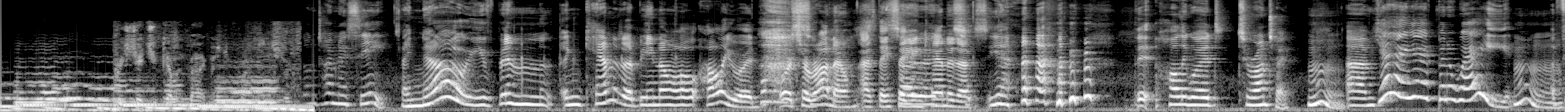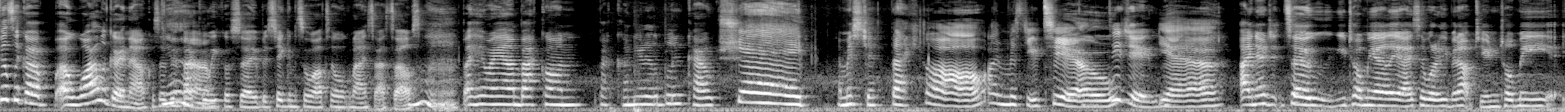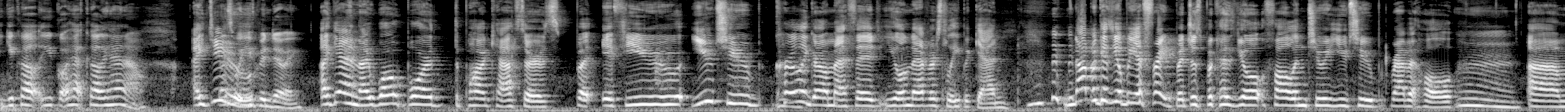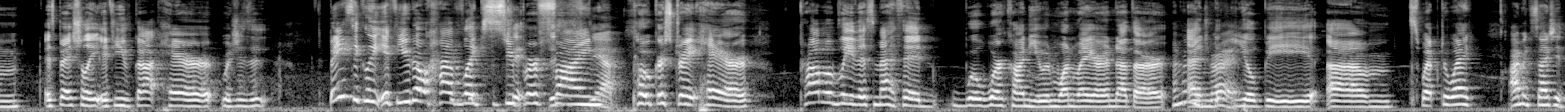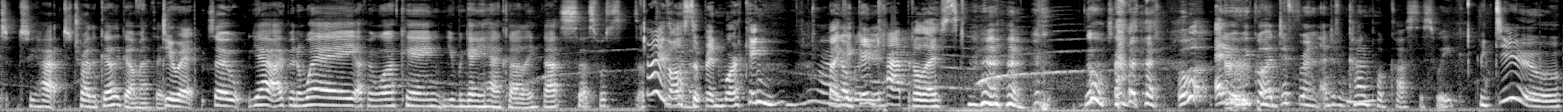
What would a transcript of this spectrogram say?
Appreciate you coming back, Mr. Prime Minister. Long time no see. I know you've been in Canada, being all Hollywood or Toronto, as they say in Canada. s- yeah. the Hollywood, Toronto. Hmm. Um, yeah, yeah, I've been away. Hmm. It feels like a, a while ago now because I've been back a week or so, but it's taken us a while to organise ourselves. Hmm. But here I am back on back on your little blue couch. Yay! I missed you. Back. Oh, I missed you too. Did you? Yeah. I know. So you told me earlier. I said, "What have you been up to?" And you told me you cur- you got hair, curly hair now. I do. That's what you've been doing. Again, I won't bore the podcasters, but if you YouTube curly girl method, you'll never sleep again. Not because you'll be afraid, but just because you'll fall into a YouTube rabbit hole. Um, especially if you've got hair, which is basically if you don't have like super fine yeah. poker straight hair. Probably this method will work on you in one way or another, and you'll be um, swept away. I'm excited to ha- to try the curly girl method. Do it. So yeah, I've been away. I've been working. You've been getting your hair curly. That's that's what's. That's I've what's also been working like a good you. capitalist. Ooh. oh, anyway, we've got a different a different kind of podcast this week. we do.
